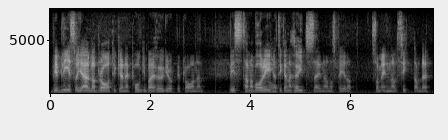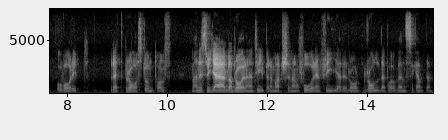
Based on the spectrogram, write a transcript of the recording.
vi blir så jävla bra tycker jag när Pogba är högre upp i planen. Visst, han har varit, Ja. jag tycker han har höjt sig när han har spelat som en av sittande och varit rätt bra stundtals. Men han är så jävla bra i den här typen av matcher när han får en friare roll där på vänsterkanten.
